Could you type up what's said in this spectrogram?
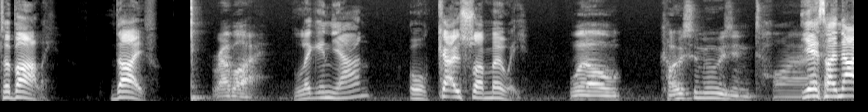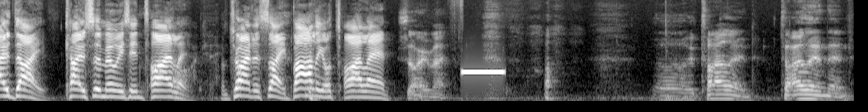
to Bali. Dave, Rabbi. Leganyan or Koh Samui? Well, Koh Samui is in Thailand. Yes, I know, Dave. Koh Samui is in Thailand. Oh, I'm trying to say Bali or Thailand. Sorry, mate. oh, Thailand. Thailand then.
